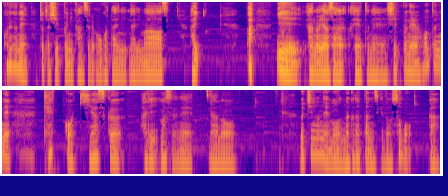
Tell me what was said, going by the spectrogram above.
これがね、ちょっと湿布に関するお答えになります。はい。あ、いい、あの、やさん、えっ、ー、とね、湿布ね、本当にね、結構着やすく貼りますよね。あの、うちのね、もう亡くなったんですけど、祖母が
